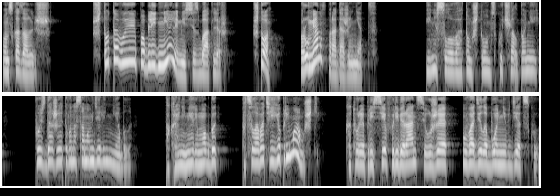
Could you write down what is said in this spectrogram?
Он сказал лишь, «Что-то вы побледнели, миссис Батлер. Что, румян в продаже нет?» И ни слова о том, что он скучал по ней. Пусть даже этого на самом деле не было. По крайней мере, мог бы поцеловать ее при мамушке, которая, присев в реверансе, уже уводила Бонни в детскую.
